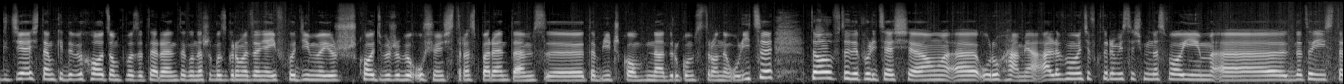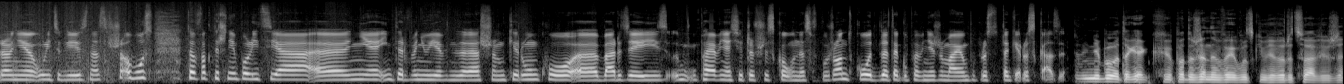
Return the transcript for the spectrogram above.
gdzieś tam, kiedy wychodzą poza teren tego naszego zgromadzenia i wchodzimy już choćby, żeby usiąść z transparentem, z e, tabliczką na drugą stronę ulicy, to wtedy policja się e, uruchamia. Ale w momencie, w którym jesteśmy na swoim, e, na tej stronie ulicy, gdzie jest nasz obóz, to faktycznie policja e, nie interweniuje w naszym kierunku, e, bardziej upewnia się, czy wszystko u nas w porządku, dlatego pewnie, że mają po prostu takie rozkazy. Nie było tak jak pod Urzędem Wojewódzkim we Wrocławiu, że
